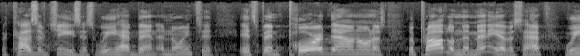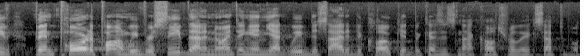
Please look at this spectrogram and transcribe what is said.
Because of Jesus, we have been anointed. It's been poured down on us. The problem that many of us have, we've been poured upon. We've received that anointing, and yet we've decided to cloak it because it's not culturally acceptable.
